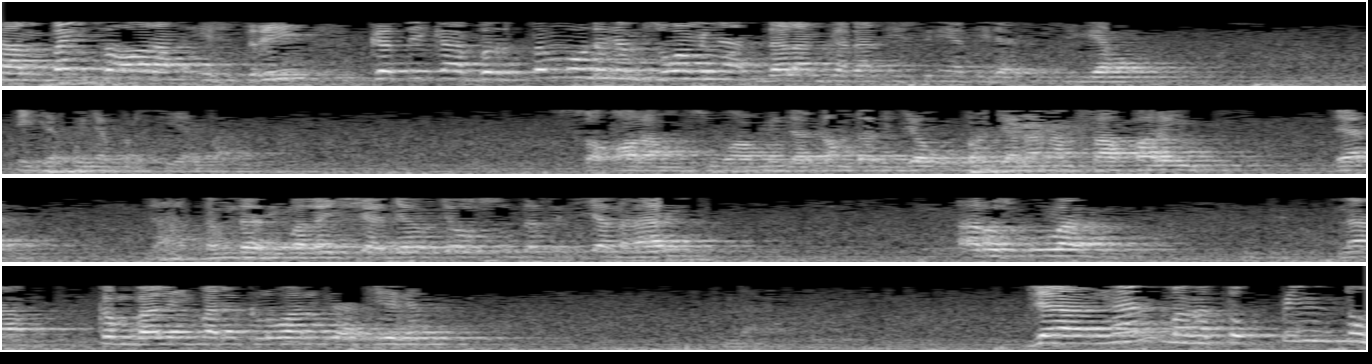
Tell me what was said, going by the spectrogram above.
sampai seorang istri ketika bertemu dengan suaminya dalam keadaan istrinya tidak siap, tidak punya persiapan. seorang suami datang dari jauh perjalanan safari ya. Datang dari Malaysia jauh-jauh sudah sekian hari. Harus pulang. Nah kembali pada keluarga ya nah, jangan mengetuk pintu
